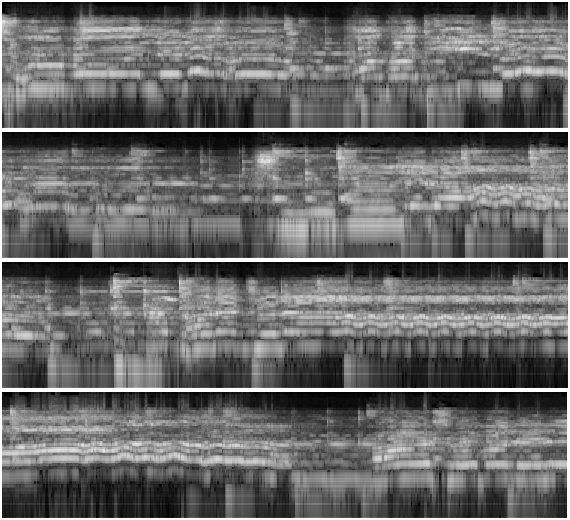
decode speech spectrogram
সুবল অগধিল সুবল ধরা চরা। সুবল রে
